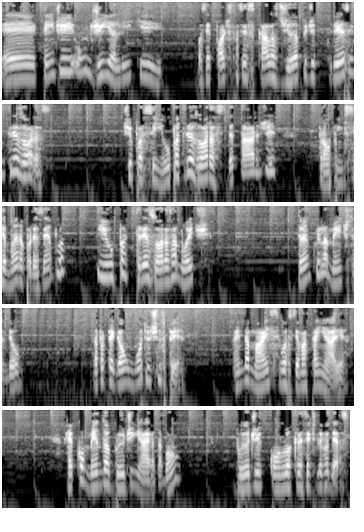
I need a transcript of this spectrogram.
É, tem de um dia ali que você pode fazer escalas de up de 3 em 3 horas. Tipo assim, upa 3 horas de tarde, para um fim de semana, por exemplo, e upa 3 horas à noite. Tranquilamente, entendeu? Dá pra pegar um monte de XP. Ainda mais se você matar em área. Recomendo a build em área, tá bom? build com lua crescente level 10.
